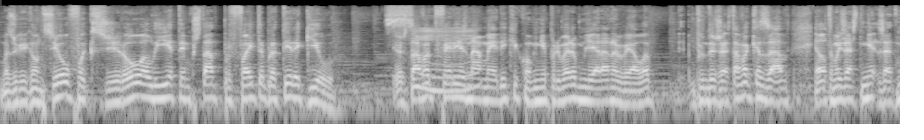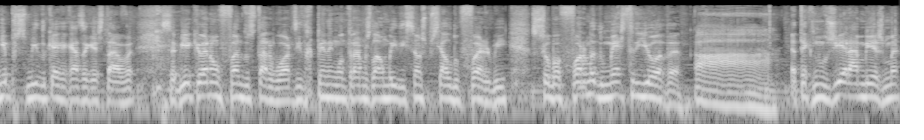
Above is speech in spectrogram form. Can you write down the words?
Mas o que aconteceu foi que se gerou ali a tempestade perfeita para ter aquilo. Eu estava de férias na América com a minha primeira mulher, a Anabela. Portanto, eu já estava casado. Ela também já tinha, já tinha percebido o que é que a casa gastava. Sabia que eu era um fã do Star Wars e de repente encontramos lá uma edição especial do Furby sob a forma do Mestre Yoda. Ah. A tecnologia era a mesma,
